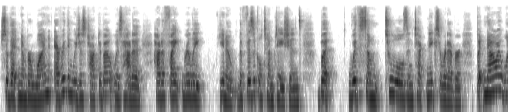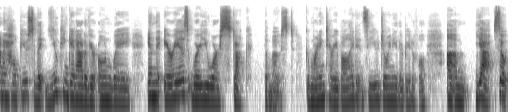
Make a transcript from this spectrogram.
so that number 1, everything we just talked about was how to how to fight really, you know, the physical temptations, but with some tools and techniques or whatever. But now I want to help you so that you can get out of your own way in the areas where you are stuck the most. Good morning, Terry Ball. I didn't see you join either. Beautiful. Um, yeah. So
